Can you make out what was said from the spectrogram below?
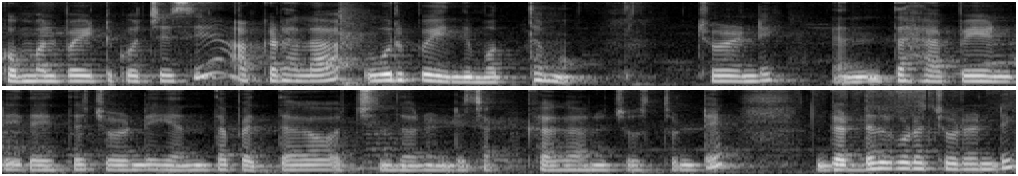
కొమ్మలు బయటకు వచ్చేసి అక్కడ అలా ఊరిపోయింది మొత్తము. చూడండి ఎంత హ్యాపీ అండి ఇదైతే చూడండి. ఎంత పెద్దగా వచ్చిందోనండి చక్కగాను చూస్తుంటే. గడ్డలు కూడా చూడండి.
